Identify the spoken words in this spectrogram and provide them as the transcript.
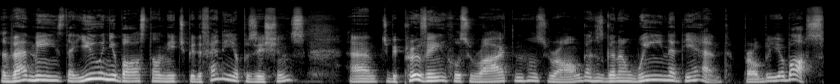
That means that you and your boss don't need to be defending your positions and to be proving who's right and who's wrong and who's gonna win at the end, probably your boss.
